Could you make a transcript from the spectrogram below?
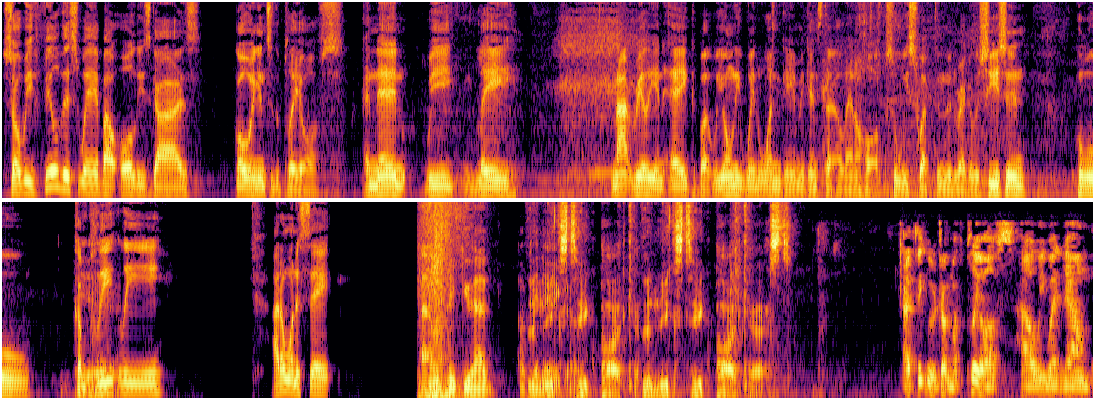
So we feel this way about all these guys going into the playoffs. And then we lay not really an egg, but we only win one game against the Atlanta Hawks, who we swept in the regular season, who completely. I don't want to say. I don't think you have. Okay, The there you. Knicks Take Podcast. The Knicks Take Podcast. I think we were talking about the playoffs, how we went down.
